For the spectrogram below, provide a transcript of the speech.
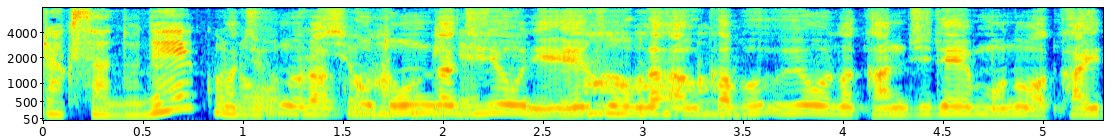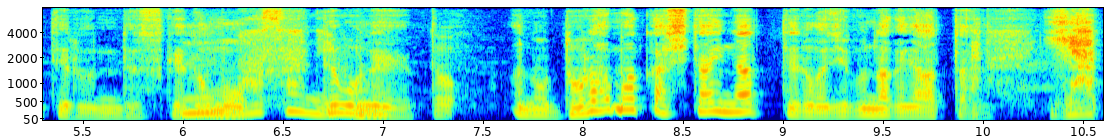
楽さんのねこの、自分の落語と同じように映像が浮かぶような感じでものは書いてるんですけども、うん、ま、でもねあのドラマ化したいなっていうのが自分の中にあったやっ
